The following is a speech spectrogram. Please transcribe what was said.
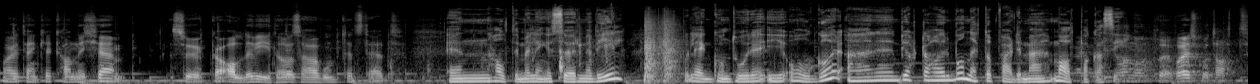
Og jeg tenker jeg kan ikke søke alle videre som har vondt et sted. En halvtime lenger sør med bil, på legekontoret i Ålgård, er Bjarte Harbo nettopp ferdig med matpakka si. Det noen prøver jeg skulle tatt.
